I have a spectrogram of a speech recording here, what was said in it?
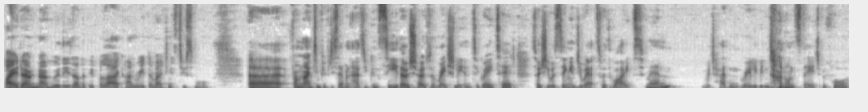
I don't know who these other people are. I can't read the writing, it's too small. Uh, from 1957, as you can see, those shows were racially integrated. So she was singing duets with white men, which hadn't really been done on stage before.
